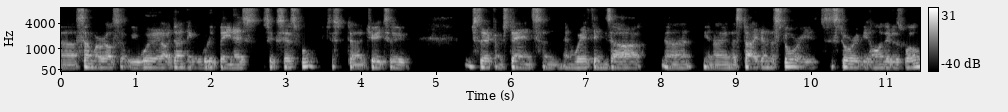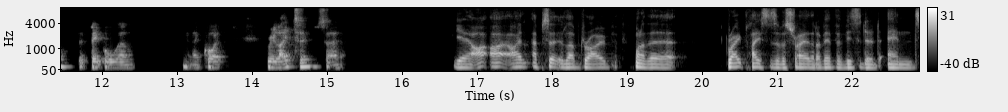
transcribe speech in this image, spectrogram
uh, somewhere else that we were, I don't think it would have been as successful, just uh, due to circumstance and, and where things are uh, you know, in the state and the story. It's the story behind it as well that people, um, you know, quite relate to. So, yeah, I, I absolutely loved Robe. One of the great places of Australia that I've ever visited, and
